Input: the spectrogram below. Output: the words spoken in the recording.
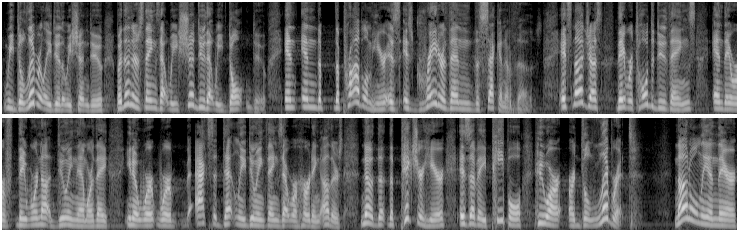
we deliberately do that we shouldn't do, but then there's things that we should do that we don't do. And, and the, the problem here is, is greater than the second of those. It's not just they were told to do things and they were, they were not doing them or they you know, were, were accidentally doing things that were hurting others. No, the, the picture here is of a people who are, are deliberate, not only in their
